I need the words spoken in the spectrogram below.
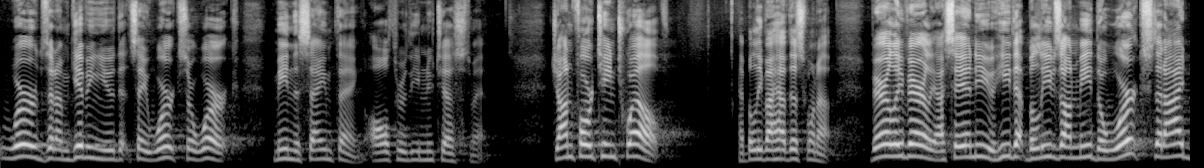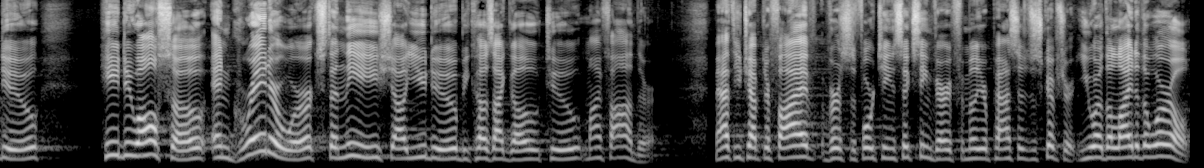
words that I'm giving you that say works or work mean the same thing all through the New Testament. John 14, 12. I believe I have this one up. Verily, verily, I say unto you, he that believes on me, the works that I do, he do also, and greater works than these shall you do, because I go to my Father. Matthew chapter 5, verses 14 and 16, very familiar passage of Scripture. You are the light of the world.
